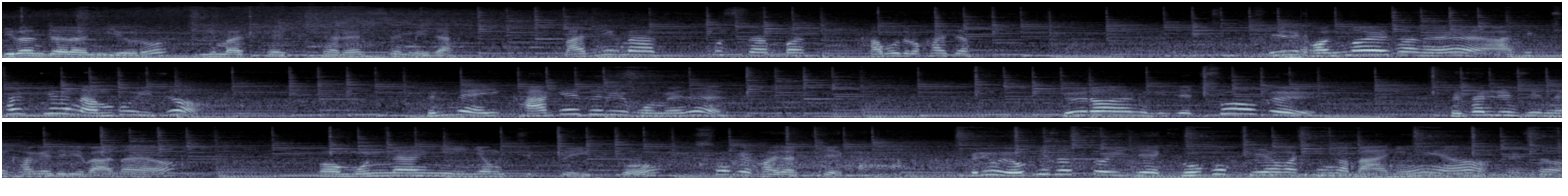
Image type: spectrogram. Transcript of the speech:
이런저런 이유로 이마트에 주차를 했습니다. 마지막 코스 한번 가보도록 하죠. 길 건너에서는 아직 철길은 안 보이죠? 근데 이 가게들을 보면은 그런 이제 추억을 되살릴 수 있는 가게들이 많아요. 뭐 못난이 인형집도 있고 추억의 과자집 그리고 여기서 또 이제 교복 대여 같은 거 많이 해요. 그래서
